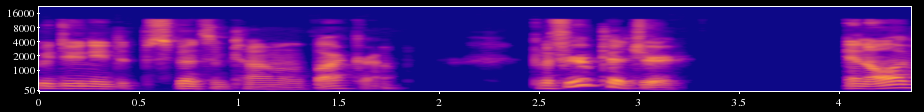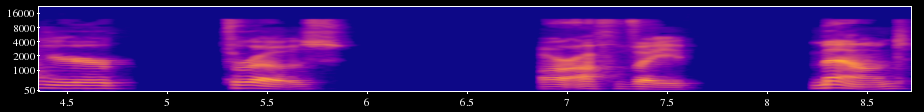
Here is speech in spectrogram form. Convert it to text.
we do need to spend some time on the flat ground. But if you're a pitcher and all of your throws are off of a mound,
